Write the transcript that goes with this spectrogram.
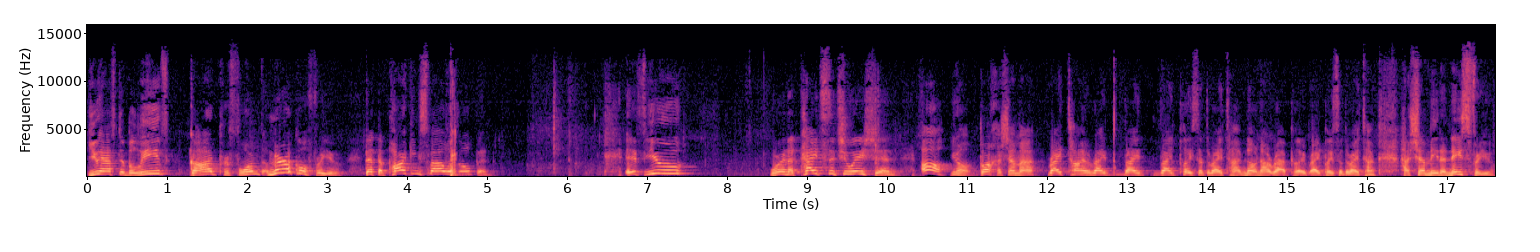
You have to believe God performed a miracle for you, that the parking spot was open. If you were in a tight situation, oh, you know, Baruch Hashem, uh, right time, right, right, right place at the right time. No, not right, right place at the right time. Hashem made a nace for you.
